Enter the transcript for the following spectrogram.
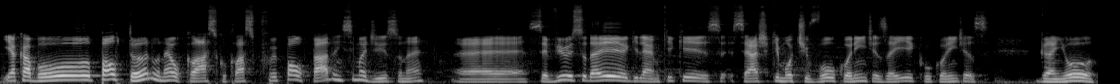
E acabou pautando, né, o clássico. O clássico foi pautado em cima disso, né? É, você viu isso daí, Guilherme? O que você acha que motivou o Corinthians aí? Que o Corinthians ganhou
